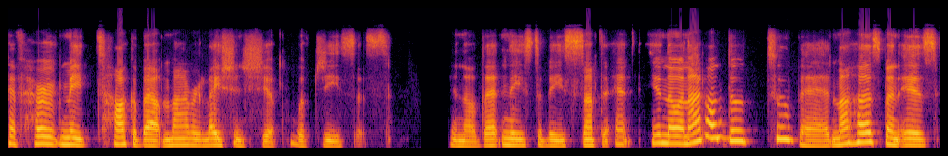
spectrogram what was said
have heard me talk about my relationship with Jesus? You know, that needs to be something. And, you know, and I don't do too bad. My husband is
